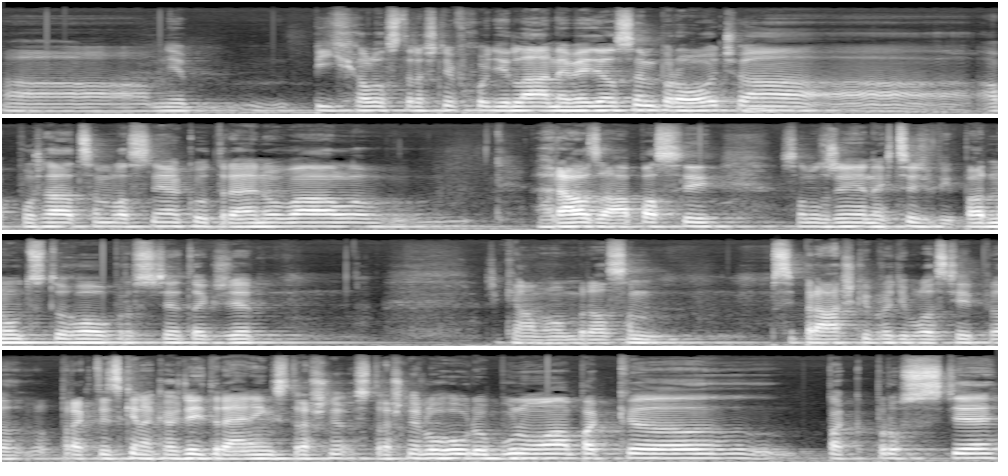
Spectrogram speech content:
a mě píchalo strašně v chodidle a nevěděl jsem proč a, a, a pořád jsem vlastně jako trénoval, hrál zápasy, samozřejmě nechceš vypadnout z toho prostě, takže říkám, no, bral jsem si prášky proti bolesti prakticky na každý trénink strašně, strašně dlouhou dobu, no a pak, eh, pak prostě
